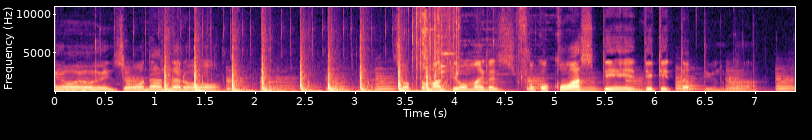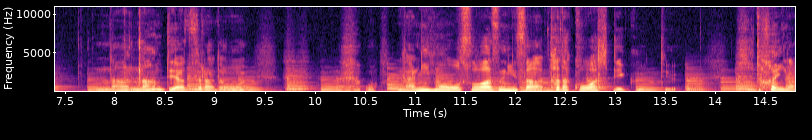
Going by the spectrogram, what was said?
いおいおい冗談だろ。ちょっと待ってお前たちそこ壊して出てったっていうのか。ななんてやつらだおい。何も襲わずにさただ壊していくっていう。ひどいな。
